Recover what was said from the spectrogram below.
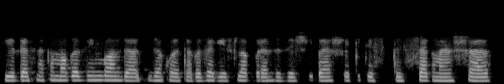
hirdetnek a magazinban, de gyakorlatilag az egész lakberendezési belsőépítészeti szegmenssel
